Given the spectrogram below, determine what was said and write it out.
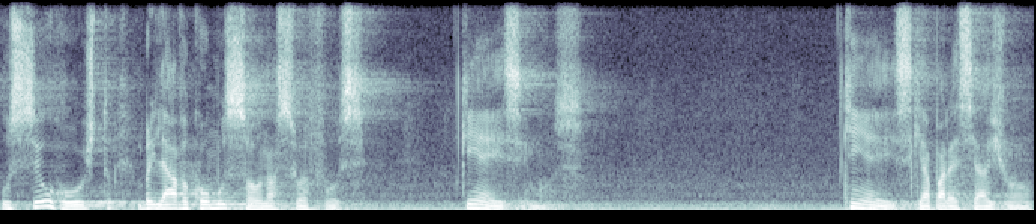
O seu rosto brilhava como o sol na sua força. Quem é esse, irmãos? Quem é esse que aparece a João,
